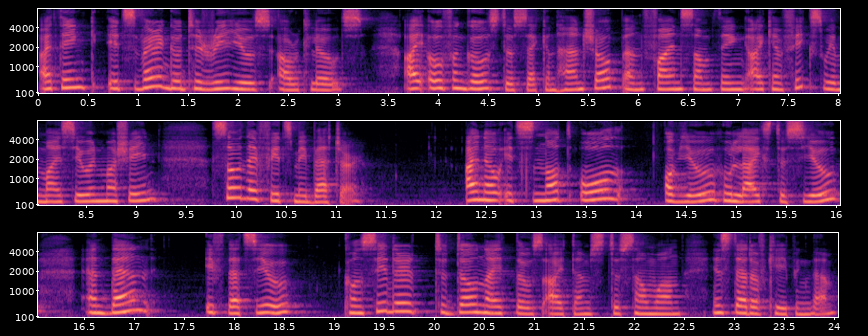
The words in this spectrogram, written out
I think it's very good to reuse our clothes. I often go to a second-hand shop and find something I can fix with my sewing machine so they fits me better. I know it's not all of you who likes to sew and then if that's you, consider to donate those items to someone instead of keeping them.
